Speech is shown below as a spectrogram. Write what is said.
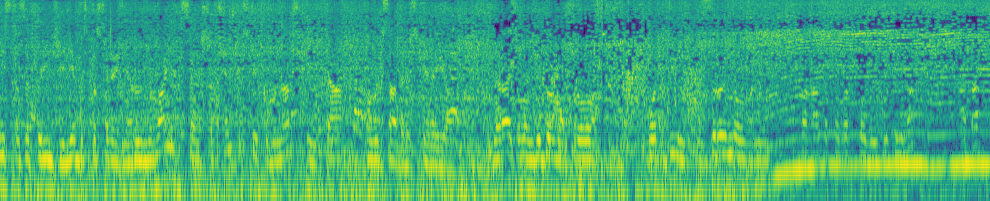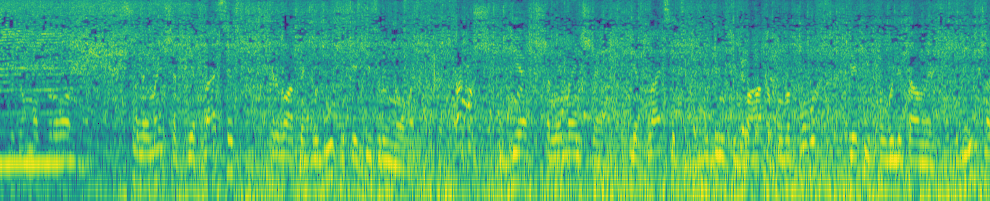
міста Запоріжжя є безпосередньо руйнування. Це Шевченківський, Комунарський та Олександрівський район. Наразі нам відомо про один зруйнований багатоповерховий будинок, а також відомо про щонайменше 15 приватних будинків, які зруйновані. Також є щонайменше 15 будинків багатоповерхових, в яких повилітали вікна,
